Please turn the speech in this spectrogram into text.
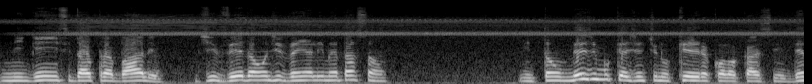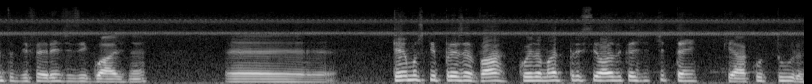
ninguém se dá o trabalho de ver de onde vem a alimentação. Então, mesmo que a gente não queira colocar assim dentro de diferentes iguais, né? É, temos que preservar coisa mais preciosa que a gente tem, que é a cultura,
